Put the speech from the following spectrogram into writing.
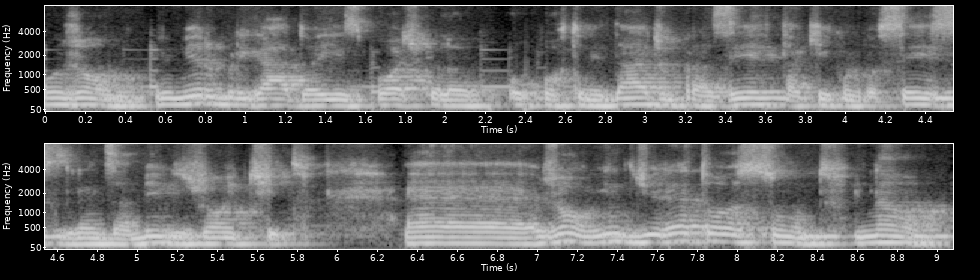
Bom, João, primeiro, obrigado aí, Sport, pela oportunidade, um prazer estar aqui com vocês, grandes amigos, João e Tito. É, João, indo direto ao assunto, não.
